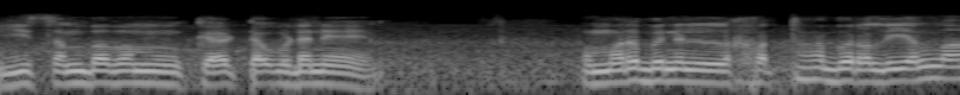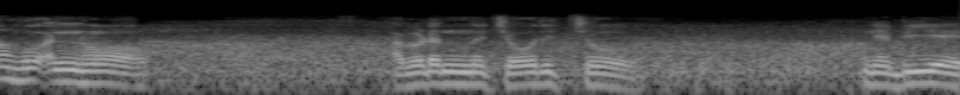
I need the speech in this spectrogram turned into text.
ഈ സംഭവം കേട്ട ഉടനെ ഉമർബിനുൽ ഖത്താബ് റളിയല്ലാഹു അൻഹു അവിടെ നിന്ന് ചോദിച്ചു നബിയെ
